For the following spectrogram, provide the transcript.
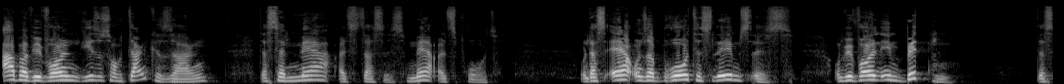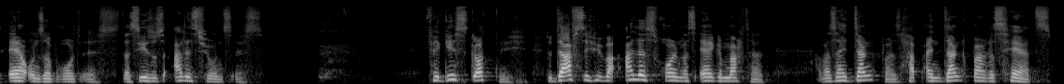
Aber wir wollen Jesus auch Danke sagen, dass er mehr als das ist, mehr als Brot. Und dass er unser Brot des Lebens ist. Und wir wollen ihn bitten, dass er unser Brot ist, dass Jesus alles für uns ist. Vergiss Gott nicht. Du darfst dich über alles freuen, was er gemacht hat. Aber sei dankbar, hab ein dankbares Herz.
